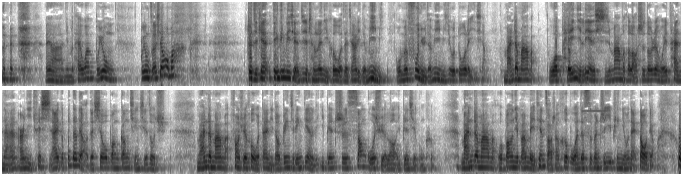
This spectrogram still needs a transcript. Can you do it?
哎呀，你们台湾不用不用择校吗？这几天《丁丁历险记》成了你和我在家里的秘密，我们父女的秘密又多了一项，瞒着妈妈。我陪你练习，妈妈和老师都认为太难，而你却喜爱的不得了的肖邦钢琴协奏曲。瞒着妈妈，放学后我带你到冰淇淋店里，一边吃桑果雪酪一边写功课。瞒着妈妈，我帮你把每天早上喝不完的四分之一瓶牛奶倒掉。我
